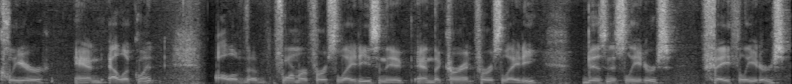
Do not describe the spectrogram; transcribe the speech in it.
clear and eloquent. All of the former first ladies and the and the current first lady, business leaders, faith leaders,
